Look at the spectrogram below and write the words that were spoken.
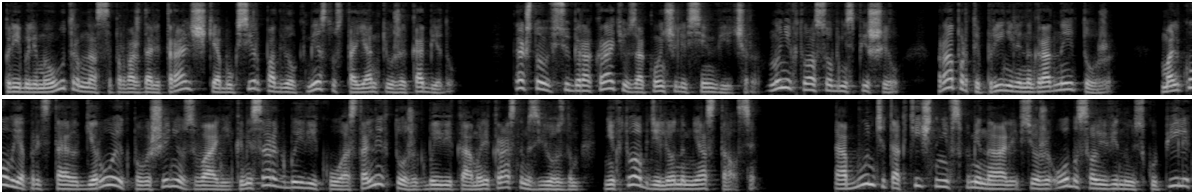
Прибыли мы утром, нас сопровождали тральщики, а буксир подвел к месту стоянки уже к обеду. Так что всю бюрократию закончили в семь вечера. Но никто особо не спешил. Рапорты приняли, наградные тоже. Малькова я представил герою к повышению званий, комиссара к боевику, остальных тоже к боевикам или красным звездам, никто обделенным не остался. О бунте тактично не вспоминали, все же оба свою вину искупили,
